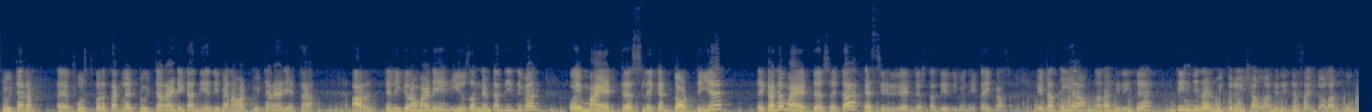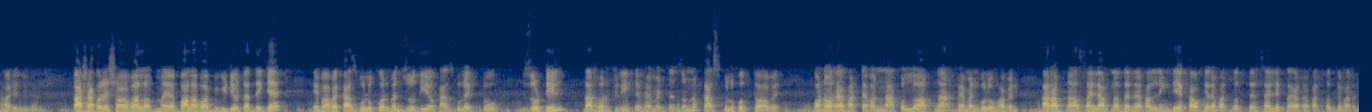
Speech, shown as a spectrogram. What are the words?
টুইটারে পোস্ট করে থাকলে টুইটার আইডিটা দিয়ে দিবেন, আমার টুইটার আইডি এটা, আর টেলিগ্রাম আইডি ইউজার নেমটা দিয়ে দিবেন, ওই মাই অ্যাড্রেস লিখে ডট দিয়ে এখানে মাই অ্যাড্রেস এটা এসিডির অ্যাড্রেসটা দিয়ে দিবেন, এটাই কাজ। এটা দিয়ে আপনারা ফ্রিতে তিন দিনের ভিতরে ইনশাল্লাহ ফ্রিতে ষাট ডলার খুব মারি দিবেন। তো আশা করি সবাই ভালো ভালোভাবে ভিডিওটা দেখে। এভাবে কাজগুলো করবেন, যদিও কাজগুলো একটু জটিল, তারপর ফ্রিতে পেমেন্টের জন্য কাজগুলো করতে হবে। কোনো রেফার টেফার না করলেও আপনার পেমেন্টগুলো পাবেন। আর আপনারা চাইলে আপনাদের রেফার লিঙ্ক দিয়ে কাউকে রেফার করতে চাইলে রেফার করতে পারেন।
